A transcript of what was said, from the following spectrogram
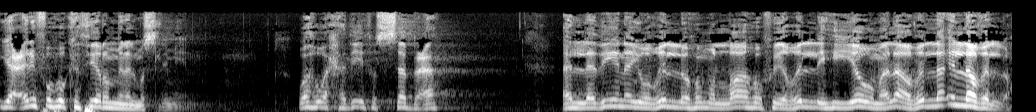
يعرفه كثير من المسلمين وهو حديث السبعة الذين يظلهم الله في ظله يوم لا ظل إلا ظله.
